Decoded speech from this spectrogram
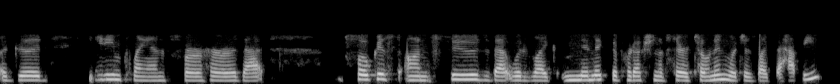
a good eating plan for her that focused on foods that would like mimic the production of serotonin, which is like the happy,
